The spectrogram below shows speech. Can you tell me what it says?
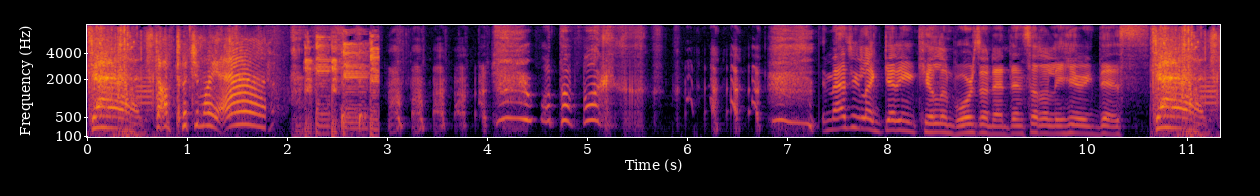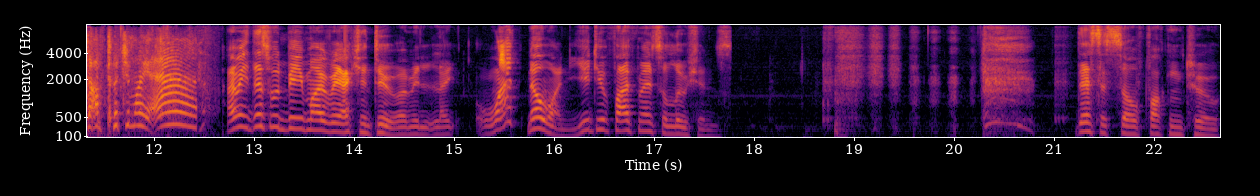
Dad, stop touching my ass! what the fuck? Imagine like getting a kill in Warzone and then suddenly hearing this. Dad, stop touching my ass! I mean, this would be my reaction too. I mean, like, what? No one. YouTube 5 minute solutions. this is so fucking true.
